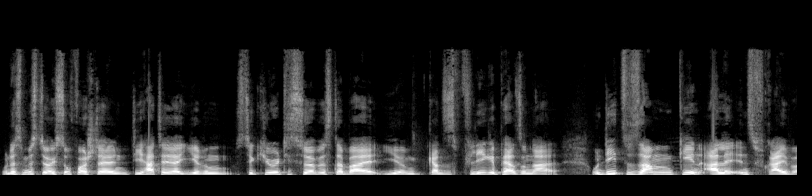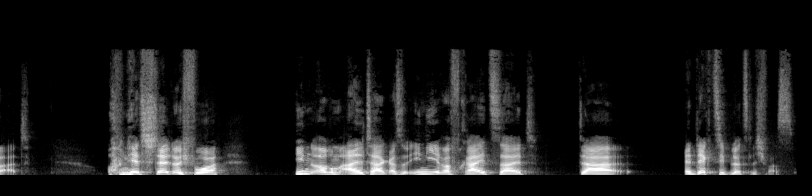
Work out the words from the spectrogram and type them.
Und das müsst ihr euch so vorstellen, die hatte ja ihren Security Service dabei, ihr ganzes Pflegepersonal. Und die zusammen gehen alle ins Freibad. Und jetzt stellt euch vor, in eurem Alltag, also in ihrer Freizeit, da entdeckt sie plötzlich was.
